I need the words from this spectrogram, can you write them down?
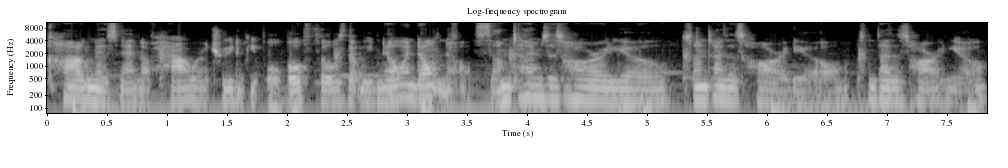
cognizant of how we're treating people, both those that we know and don't know. Sometimes it's hard, yo. Sometimes it's hard, yo. Sometimes it's hard, yo.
